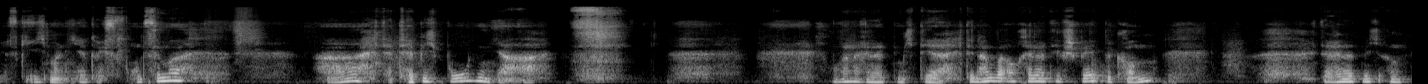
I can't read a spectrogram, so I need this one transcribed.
jetzt gehe ich mal hier durchs Wohnzimmer. Ah, der Teppichboden, ja. Woran erinnert mich der? Den haben wir auch relativ spät bekommen. Der erinnert mich an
